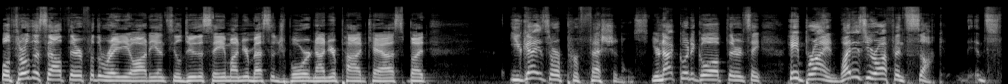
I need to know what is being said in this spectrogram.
Well, throw this out there for the radio audience. You'll do the same on your message board and on your podcast, but you guys are professionals. You're not going to go up there and say, "Hey, Brian, why does your offense suck?" It's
